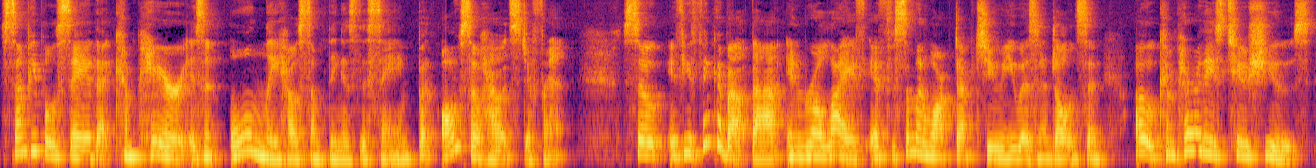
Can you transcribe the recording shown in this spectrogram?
Some people say that compare isn't only how something is the same, but also how it's different. So if you think about that in real life, if someone walked up to you as an adult and said, Oh, compare these two shoes,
